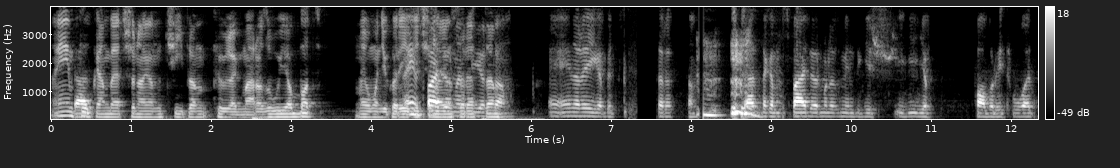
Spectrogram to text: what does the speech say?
Én tehát... Pókembert sem nagyon csípem, főleg már az újabbat. Jó, mondjuk a régit sem nagyon szerettem. Írtam. Én a régebbit szerettem. Tehát nekem Spider-Man az mindig is így, így a favorit volt.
